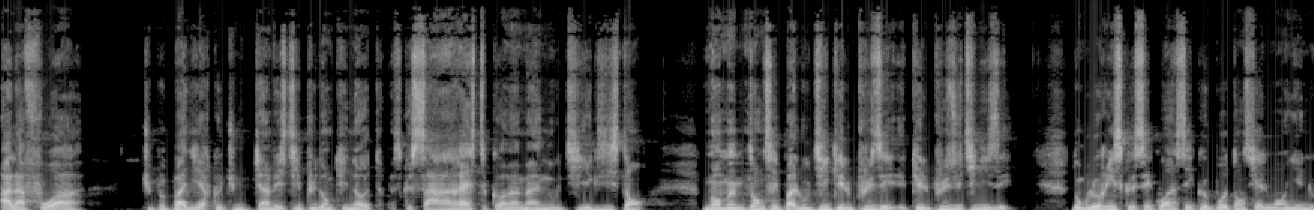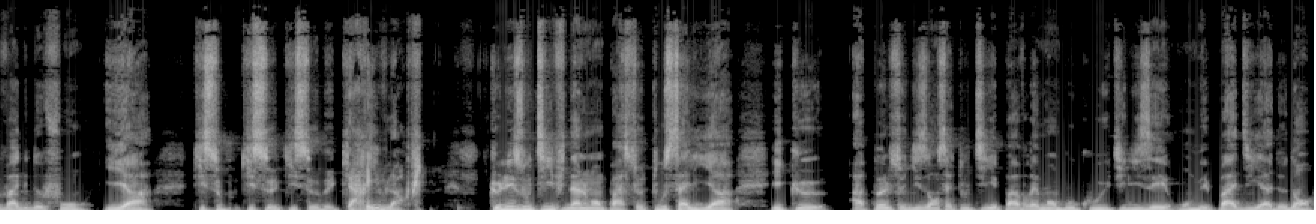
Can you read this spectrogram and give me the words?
à la fois, tu peux pas dire que tu n'investis plus dans Keynote parce que ça reste quand même un outil existant, mais en même temps, c'est pas l'outil qui est le plus qui est le plus utilisé. Donc le risque, c'est quoi? C'est que potentiellement, il y a une vague de fonds IA qui se, qui se, qui arrive là, que les outils finalement passent tous à l'IA et que Apple se disant cet outil est pas vraiment beaucoup utilisé, on met pas d'IA dedans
